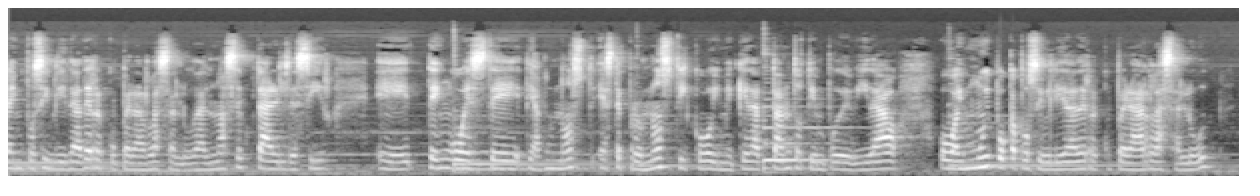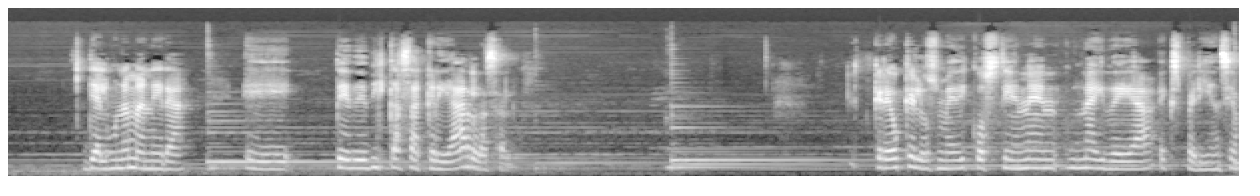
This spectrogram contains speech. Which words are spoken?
la imposibilidad de recuperar la salud, al no aceptar el decir, eh, tengo este este pronóstico y me queda tanto tiempo de vida o, hay muy poca posibilidad de recuperar la salud, de alguna manera eh, te dedicas a crear la salud. Creo que los médicos tienen una idea, experiencia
